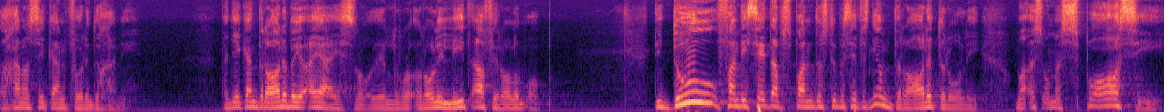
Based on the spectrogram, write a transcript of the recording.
dan gaan ons nie kan vorentoe gaan nie. Want jy kan drade by jou eie huis rol, jy rol die lead af, jy rol hom op. Die doel van die setup span het ons toe besef is nie om drade te rol nie, maar is om 'n spasie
